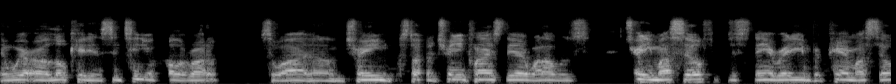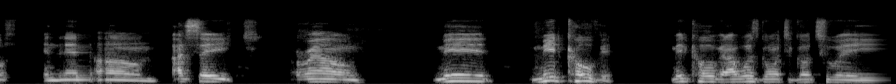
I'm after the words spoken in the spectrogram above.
and we're uh, located in Centennial, Colorado. So I um, trained, started training clients there while I was training myself, just staying ready and preparing myself. And then um, I'd say around mid mid COVID, mid COVID, I was going to go to a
